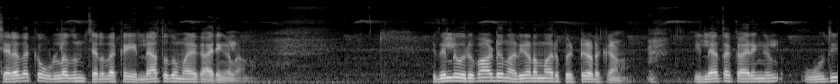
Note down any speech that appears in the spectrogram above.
ചിലതൊക്കെ ഉള്ളതും ചിലതൊക്കെ ഇല്ലാത്തതുമായ കാര്യങ്ങളാണ്. ഇതിൽ ഒരുപാട് നടികടന്മാർ പെട്ടുകിടക്കുകയാണ് ഇല്ലാത്ത കാര്യങ്ങൾ ഊതി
